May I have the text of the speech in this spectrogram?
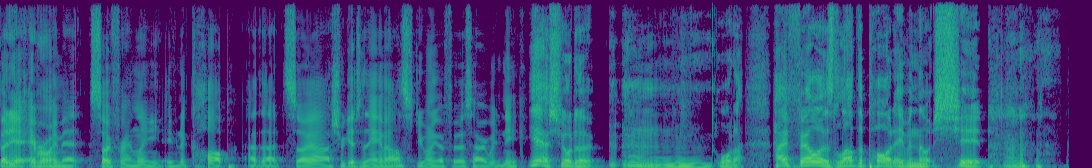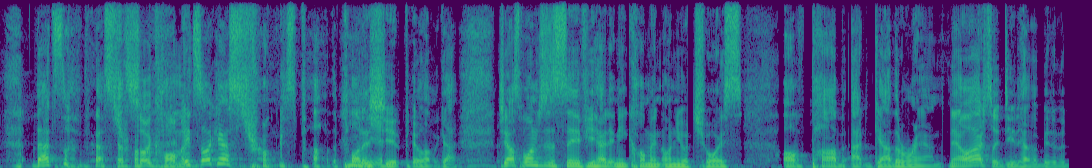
But yeah, everyone we met, so friendly, even a cop at that. So uh, should we get to the emails? Do you want to go first, Harry, with Nick? Yeah, sure do. Order. Hey fellas, love the pod even though it's shit. That's that's, That's so common. It's like our strongest part. The pot is shit. People have a go. Just wanted to see if you had any comment on your choice of pub at Gather Round. Now, I actually did have a bit of a,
